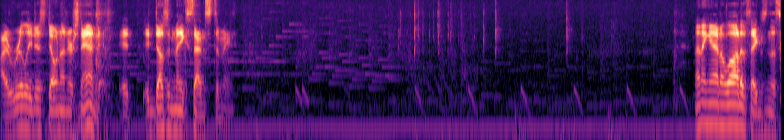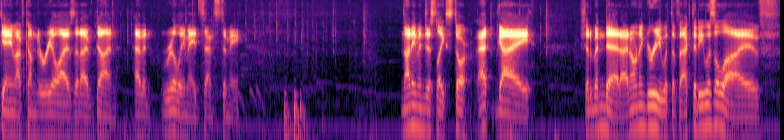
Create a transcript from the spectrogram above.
I really just don't understand it. It it doesn't make sense to me. Then again, a lot of things in this game I've come to realize that I've done haven't really made sense to me. Not even just like store. That guy should have been dead. I don't agree with the fact that he was alive.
